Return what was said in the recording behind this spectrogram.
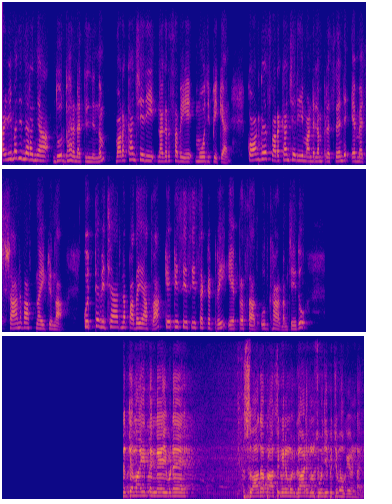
അഴിമതി നിറഞ്ഞ ദുർഭരണത്തിൽ നിന്നും വടക്കാഞ്ചേരി നഗരസഭയെ മോചിപ്പിക്കാൻ കോൺഗ്രസ് വടക്കാഞ്ചേരി മണ്ഡലം പ്രസിഡന്റ് എം എച്ച് ഷാനവാസ് നയിക്കുന്ന കുറ്റവിചാരണ പദയാത്ര K P C C secretary A Prasad ഉദ്ഘാടനം ചെയ്തു. കൃത്യമായി തന്നെ ഇവിടെ സ്വാദ പ്രാസംഗിനും ഉദ്ഘാടനം സൂചിപ്പിച്ചു പോവുകയുണ്ടായി.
